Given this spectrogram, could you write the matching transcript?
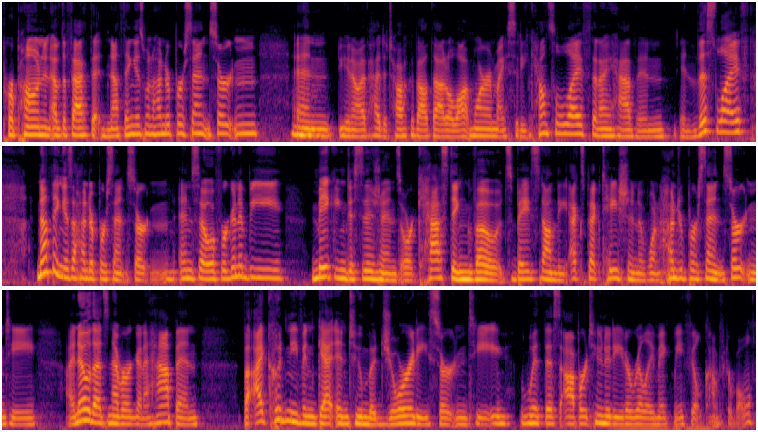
proponent of the fact that nothing is 100% certain. Mm-hmm. and you know i've had to talk about that a lot more in my city council life than i have in in this life. Nothing is 100% certain. And so if we're going to be making decisions or casting votes based on the expectation of 100% certainty i know that's never going to happen but I couldn't even get into majority certainty with this opportunity to really make me feel comfortable.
